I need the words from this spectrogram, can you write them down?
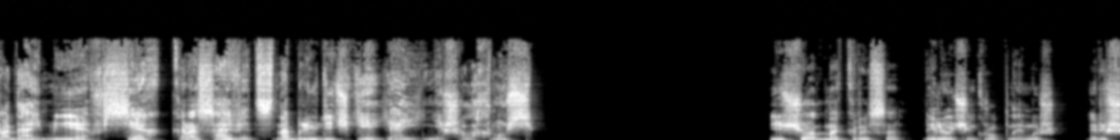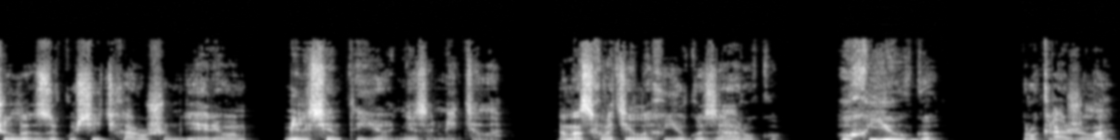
Подай мне всех красавиц на блюдечке, я и не шелохнусь. Еще одна крыса, или очень крупная мышь, решила закусить хорошим деревом. Мельсент ее не заметила. Она схватила Хьюго за руку. — Ох, Юго! Рука ожила,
